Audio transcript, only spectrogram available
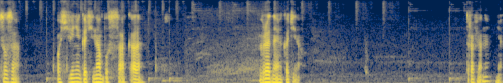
Co za... Właściwie nie gadzina, bo ssak, ale... Wredna jak gadzina. Trafiony? Nie.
